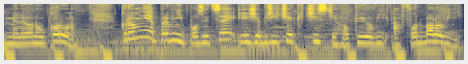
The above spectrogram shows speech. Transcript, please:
milionů korun. Kromě první pozice je žebříček čistě hokejový a fotbalový.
